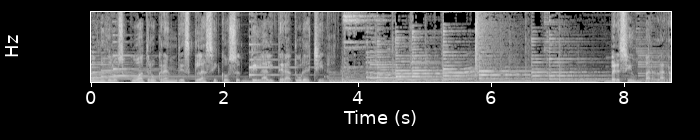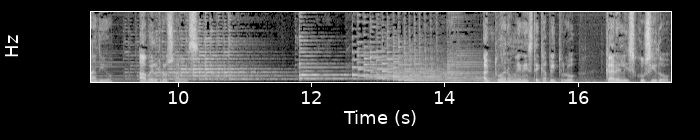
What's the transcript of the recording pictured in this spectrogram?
uno de los cuatro grandes clásicos de la literatura china. Versión para la radio, Abel Rosales. Actuaron en este capítulo Carelis Cusidó,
